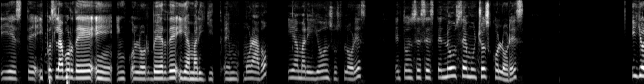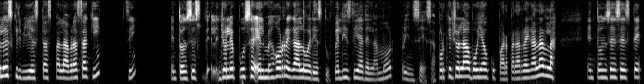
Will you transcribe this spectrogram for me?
Y este, y pues la bordé en, en color verde y amarillito, en morado y amarillo en sus flores. Entonces, este, no usé muchos colores. Y yo le escribí estas palabras aquí, ¿sí? Entonces, yo le puse el mejor regalo eres tú. Feliz día del amor, princesa. Porque yo la voy a ocupar para regalarla. Entonces, este,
